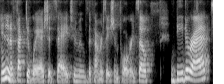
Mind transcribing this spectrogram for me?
in an effective way, I should say, to move the conversation forward. So be direct,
